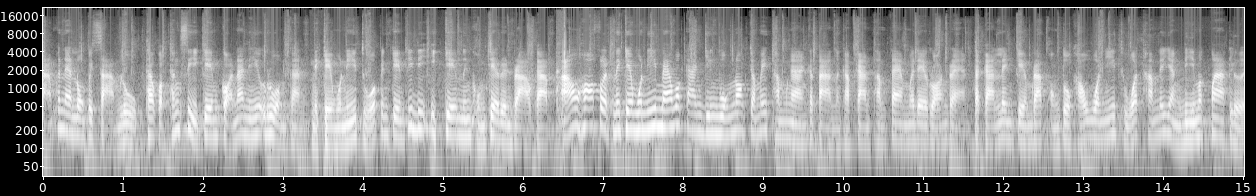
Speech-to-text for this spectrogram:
3 คะแนนลงไป 3 ลูก เท่ากับทั้ง 4 เกมก่อนหน้านี้รวมกัน ในเกมวันนี้ถือว่าเป็นเกมที่ดีอีกเกมหนึ่งของเจเรนบราวน์ครับเอาฮอฟเฟิร์ดในเกมวันนี้แม้ว่าการยิงวงนอกจะไม่ทำงานก็ตามนะครับการทำแต้มไม่ได้ร้อนแรง แต่การเล่นเกมรับของตัวเขาวันนี้ถือว่าทำได้อย่างดีมากๆเลย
